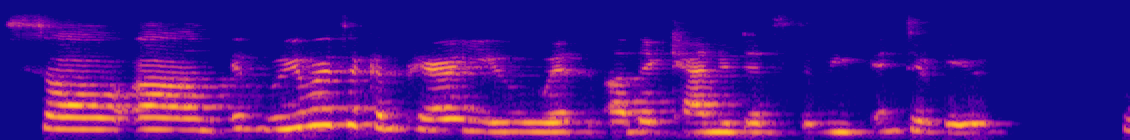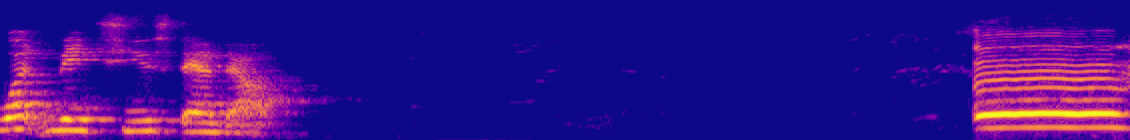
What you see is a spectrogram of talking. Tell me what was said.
So um, if we were to compare you with other candidates that we've interviewed, what makes you stand out? Uh,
